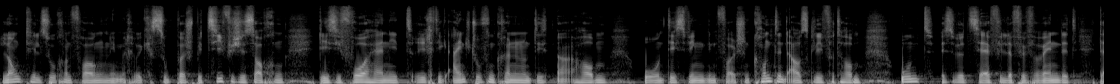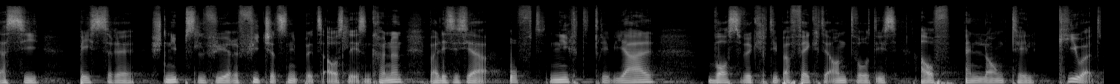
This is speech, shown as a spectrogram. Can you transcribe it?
Longtail-Suchanfragen, nämlich wirklich super spezifische Sachen, die sie vorher nicht richtig einstufen können und äh, haben und deswegen den falschen Content ausgeliefert haben. Und es wird sehr viel dafür verwendet, dass sie bessere Schnipsel für ihre Featured Snippets auslesen können, weil es ist ja oft nicht trivial, was wirklich die perfekte Antwort ist auf ein Longtail Keyword.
